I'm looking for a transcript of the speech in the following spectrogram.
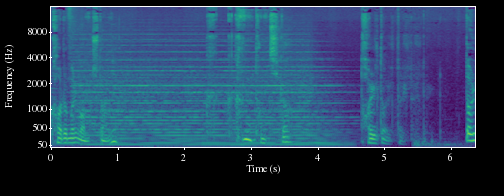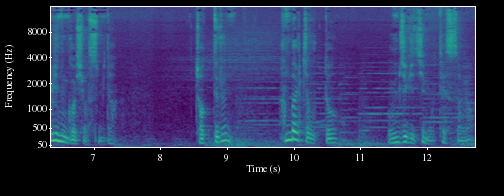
걸음을 멈추더니 그큰 덩치가 덜덜덜덜 떨리는 것이었습니다. 적들은 한 발자국도 움직이지 못했어요.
